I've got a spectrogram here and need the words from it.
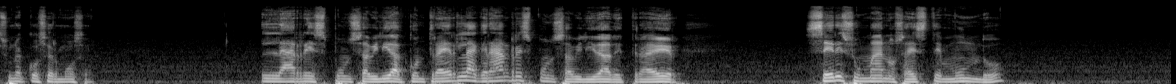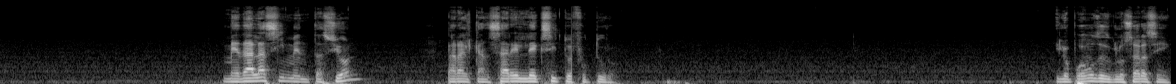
Es una cosa hermosa. La responsabilidad, contraer la gran responsabilidad de traer seres humanos a este mundo, me da la cimentación para alcanzar el éxito del futuro. Y lo podemos desglosar así.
